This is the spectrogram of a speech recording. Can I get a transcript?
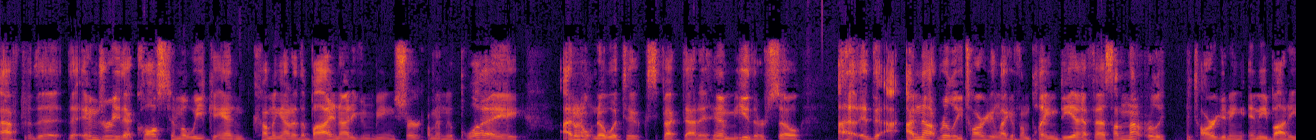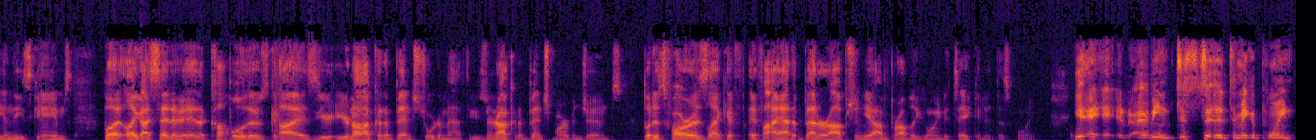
after the the injury that cost him a week and coming out of the bye, not even being sure coming to play, I don't know what to expect out of him either. So I, I'm not really targeting like if I'm playing DFS, I'm not really targeting anybody in these games. But like I said, a, a couple of those guys, you're, you're not going to bench Jordan Matthews. You're not going to bench Marvin Jones. But as far as like if, if I had a better option, yeah, I'm probably going to take it at this point. Yeah, I mean, just to, to make a point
